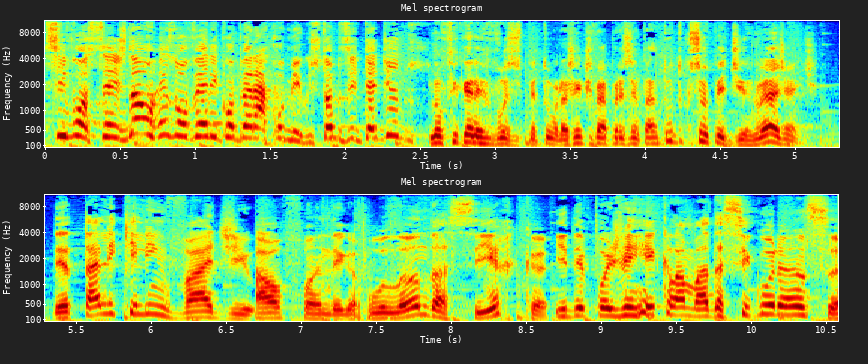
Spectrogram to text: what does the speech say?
se vocês não resolverem cooperar comigo. Estamos entendidos? Não fica nervoso, inspetor. A gente vai apresentar tudo que o senhor pedir, não é, gente? Detalhe que ele invade a alfândega pulando a cerca e depois vem reclamar da segurança.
